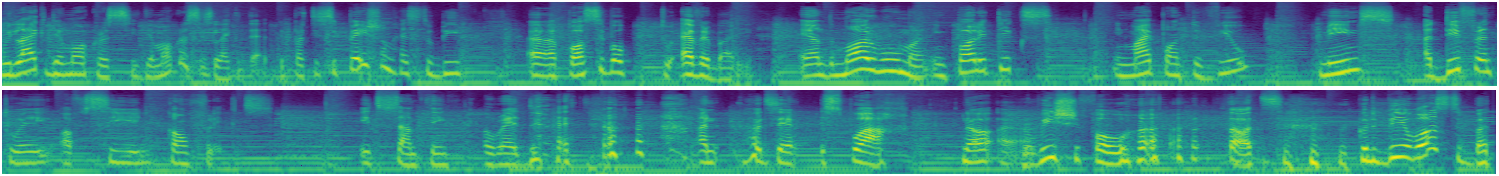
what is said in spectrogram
We like democracy. Democracy is like that. The participation has to be uh, possible to everybody. And more women in politics in my point of view means a different way of seeing conflicts it's something already and how to say espoir no? A wishful thoughts. Could be worse but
